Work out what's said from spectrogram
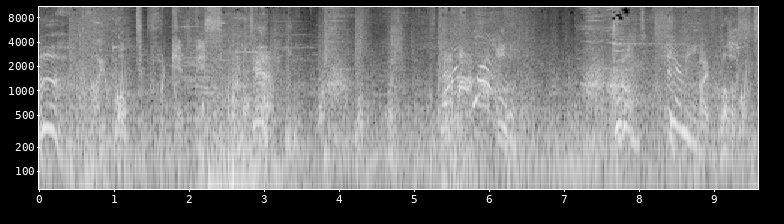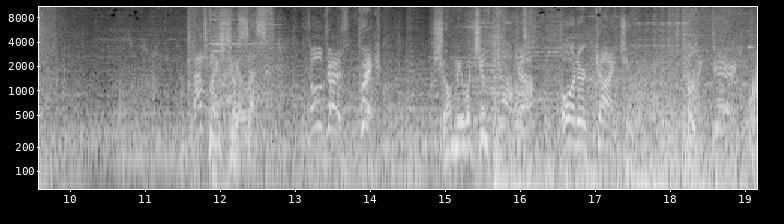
I won't forget this. Hear me. I've lost. Teach me a lesson. Soldiers, quick! Show me what you've got. Order guide you. I dare you.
